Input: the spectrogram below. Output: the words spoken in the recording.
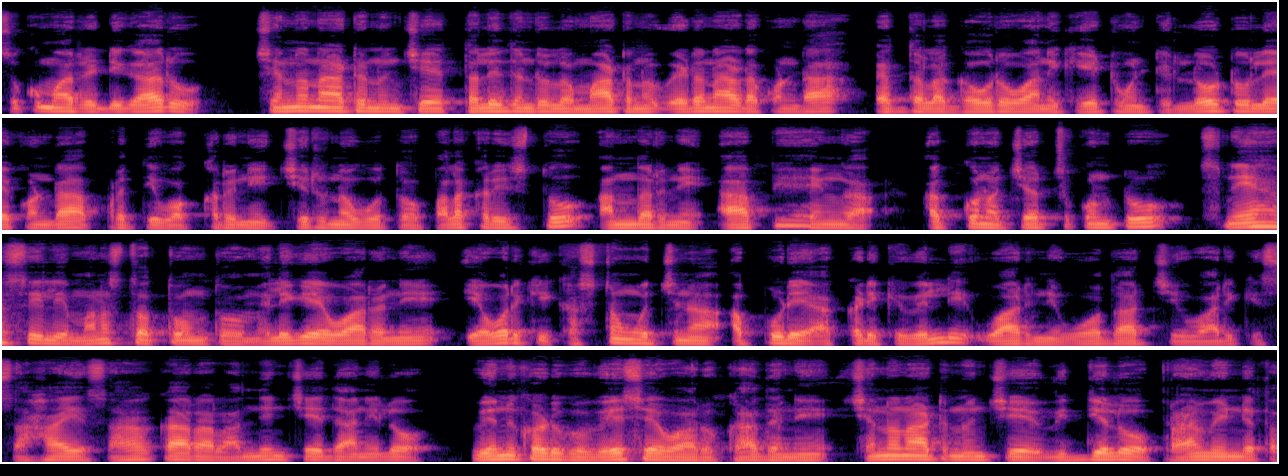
సుకుమార్ రెడ్డి గారు చిన్ననాటి నుంచే తల్లిదండ్రుల మాటను విడనాడకుండా పెద్దల గౌరవానికి ఎటువంటి లోటు లేకుండా ప్రతి ఒక్కరిని చిరునవ్వుతో పలకరిస్తూ అందరినీ ఆప్యాయంగా హక్కున చేర్చుకుంటూ స్నేహశీలి మనస్తత్వంతో మెలిగేవారని ఎవరికి కష్టం వచ్చినా అప్పుడే అక్కడికి వెళ్ళి వారిని ఓదార్చి వారికి సహాయ సహకారాలు అందించే దానిలో వెనుకడుగు వేసేవారు కాదని చిన్ననాటి నుంచే విద్యలో ప్రావీణ్యత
